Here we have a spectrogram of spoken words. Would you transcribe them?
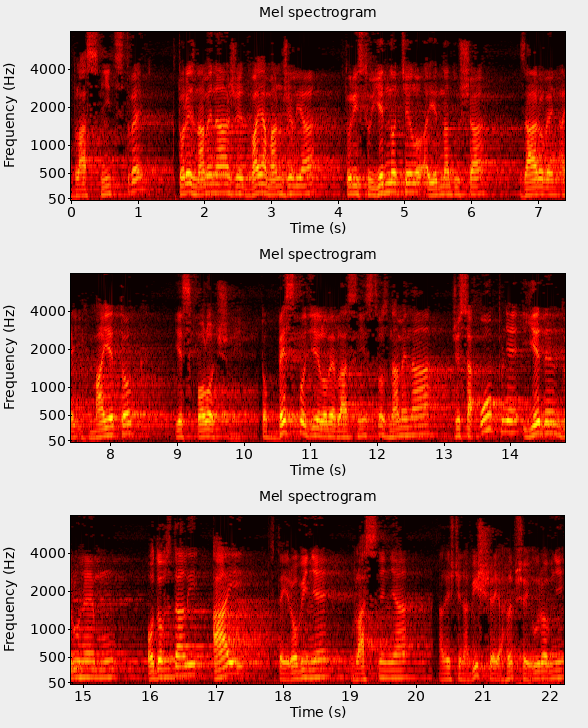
vlastníctve, ktoré znamená, že dvaja manželia, ktorí sú jedno telo a jedna duša, zároveň aj ich majetok je spoločný. To bezpodielové vlastníctvo znamená, že sa úplne jeden druhému odovzdali aj v tej rovine vlastnenia, ale ešte na vyššej a hĺbšej úrovni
